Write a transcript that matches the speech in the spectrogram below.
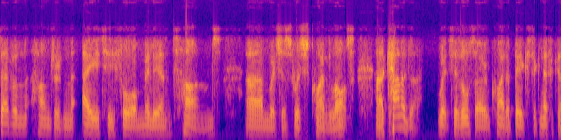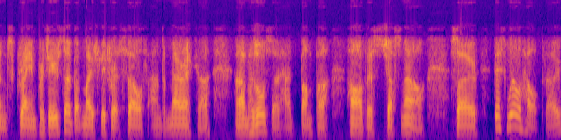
784 million tons, um, which is which is quite a lot. Uh, Canada, which is also quite a big, significant grain producer, but mostly for itself and America, um, has also had bumper harvests just now. So this will help, though,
